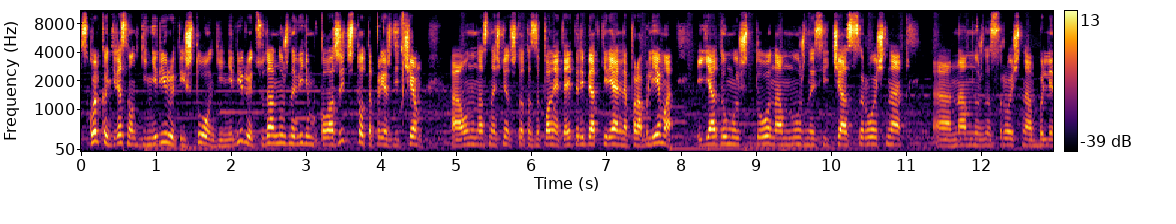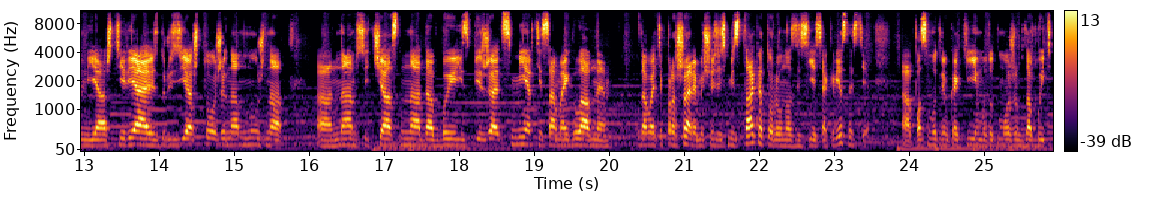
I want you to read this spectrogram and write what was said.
сколько, интересно, он генерирует и что он генерирует? Сюда нужно, видимо, положить что-то, прежде чем а, он у нас начнет что-то заполнять. А это, ребятки, реально проблема. И я думаю, что нам нужно сейчас срочно... А, нам нужно срочно... Блин, я аж теряюсь, друзья. Что же нам нужно? А, нам сейчас надо бы избежать смерти, самое главное. Давайте прошарим еще здесь места, которые у нас здесь есть, окрестности. А, посмотрим, какие мы тут можем добыть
